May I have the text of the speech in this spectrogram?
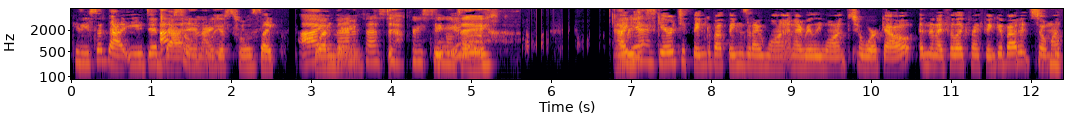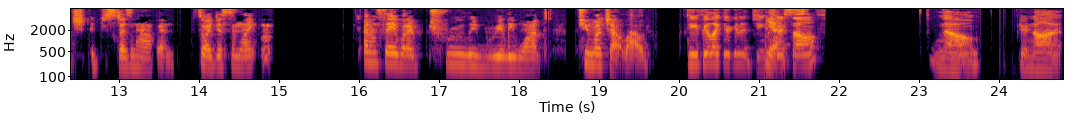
Because you said that you did that, and I just was like I wondering. manifest every single you? day. I get day. scared to think about things that I want and I really want to work out. And then I feel like if I think about it so Mhm. much, it just doesn't happen. So I just am like, "Mm." I don't say what I truly, really want too much out loud. Do you feel like you're gonna jinx Yes. yourself? No, you're not.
